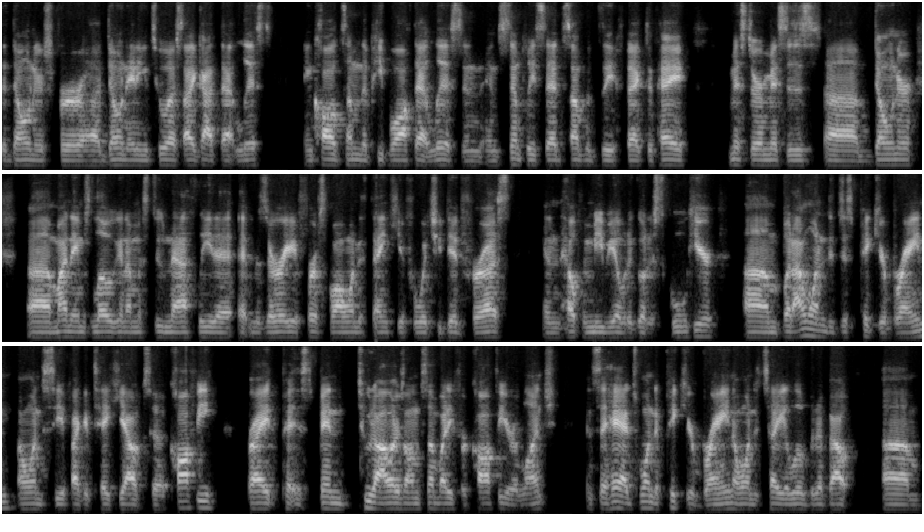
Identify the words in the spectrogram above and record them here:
the donors for uh, donating to us. I got that list and called some of the people off that list and, and simply said something to the effect of, "Hey, Mr. or Mrs. Uh, donor. Uh, my name's Logan. I'm a student athlete at, at, Missouri. First of all, I want to thank you for what you did for us and helping me be able to go to school here. Um, but I wanted to just pick your brain. I wanted to see if I could take you out to coffee, right? Spend $2 on somebody for coffee or lunch and say, hey, I just wanted to pick your brain. I wanted to tell you a little bit about um,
